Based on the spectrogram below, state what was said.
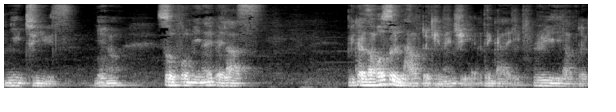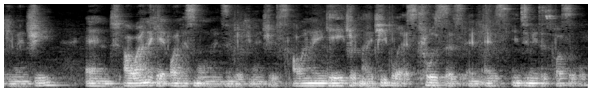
need to use. You know, so for me, Nebelas, because I also love documentary. I think I really love documentary and I want to get honest moments in documentaries. I want to engage with my people as close as and as intimate as possible.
